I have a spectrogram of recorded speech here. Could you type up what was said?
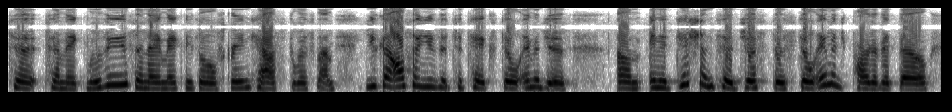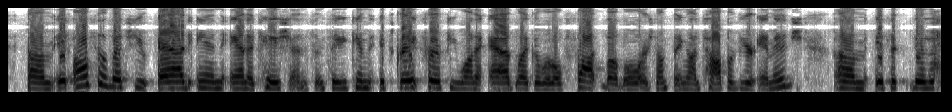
to, to make movies, and they make these little screencasts with them. You can also use it to take still images. Um, in addition to just the still image part of it, though, um, it also lets you add in annotations, and so you can. It's great for if you want to add like a little thought bubble or something on top of your image. Um, it's a there's a,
